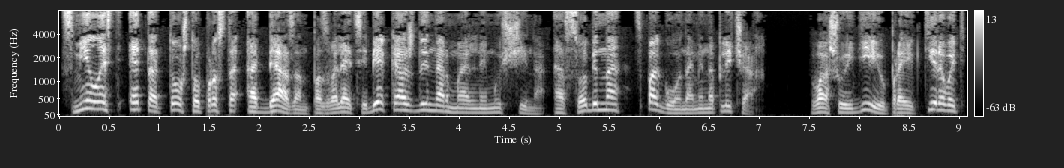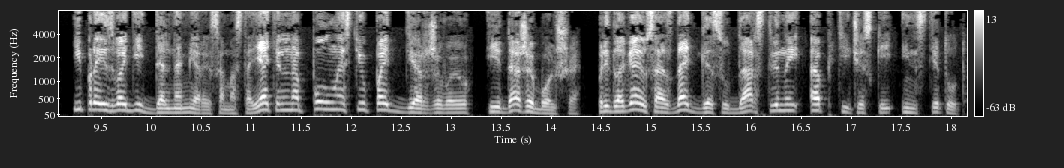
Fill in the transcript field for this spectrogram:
Смелость – это то, что просто обязан позволять себе каждый нормальный мужчина, особенно с погонами на плечах. Вашу идею проектировать и производить дальномеры самостоятельно полностью поддерживаю и даже больше. Предлагаю создать Государственный оптический институт.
